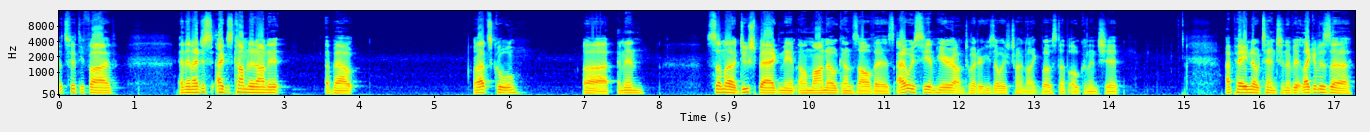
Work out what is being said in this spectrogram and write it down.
It's 55. And then I just I just commented on it about, well, that's cool. Uh, and then some uh, douchebag named Elmano Gonzalez. I always see him here on Twitter. He's always trying to like boast up Oakland and shit. I pay no attention of it. Like if it's a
